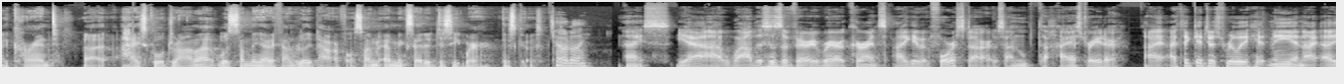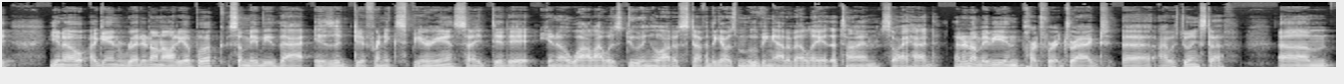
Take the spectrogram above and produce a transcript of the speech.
a current uh, high school drama was something that I found really powerful. So I'm, I'm excited to see where this goes. Totally. Nice. Yeah. I, wow. This is a very rare occurrence. I give it four stars. I'm the highest rater. I, I think it just really hit me. And I, I, you know, again, read it on audiobook. So maybe that is a different experience. I did it, you know, while I was doing a lot of stuff. I think I was moving out of LA at the time. So I had, I don't know, maybe in parts where it dragged, uh, I was doing stuff. Um,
